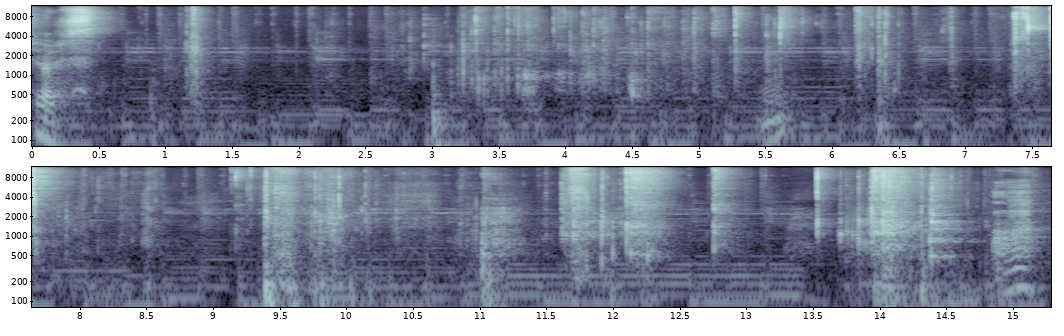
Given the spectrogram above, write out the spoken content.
Cheers. 아.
